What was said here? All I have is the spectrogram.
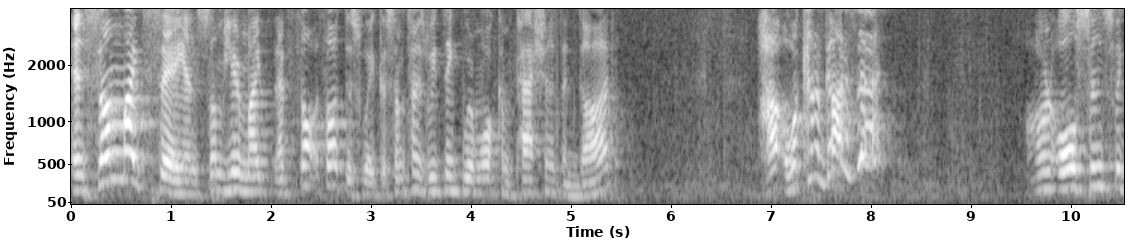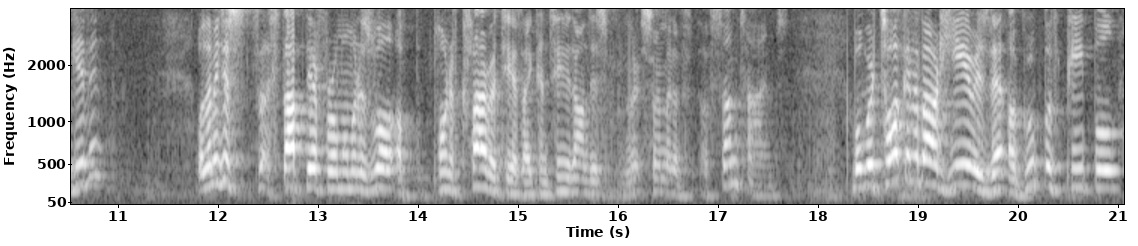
And some might say, and some here might have thought, thought this way, because sometimes we think we're more compassionate than God. How, what kind of God is that? Aren't all sins forgiven? Well, let me just stop there for a moment as well, a point of clarity as I continue down this sermon of, of sometimes. What we're talking about here is that a group of people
